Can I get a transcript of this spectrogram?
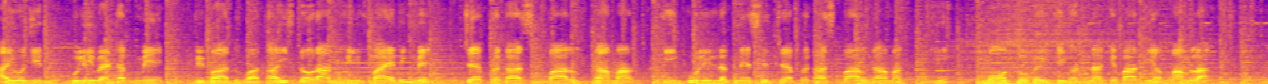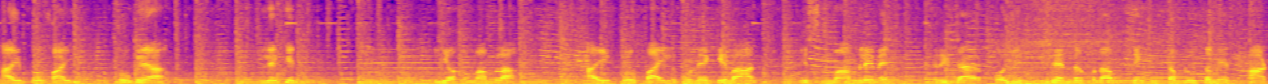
आयोजित खुली बैठक में विवाद हुआ था। इस दौरान हुई फायरिंग में जयप्रकाश पाल गामा की गोली लगने से जयप्रकाश पाल गामा की मौत हो गई थी। घटना के बाद यह मामला हाई प्रोफ़ाइल हो गया। लेकिन यह मामला हाई प्रोफ़ाइल होने के बाद इस मामले में रिटायर फौजी धीरेन्द्र प्रताप सिंह डब्लू समेत आठ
